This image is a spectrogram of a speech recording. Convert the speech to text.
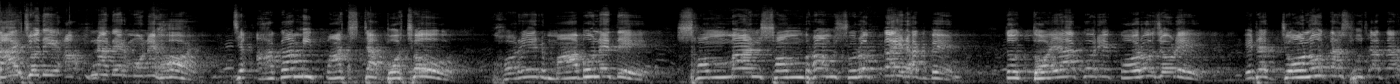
তাই যদি আপনাদের মনে হয় যে আগামী পাঁচটা বছর ঘরের মা বোনেদের সম্মান, সম্ভ্রম সুরক্ষায় রাখবেন, তো দয়া করে করজোড়ে এটা জনতা সুজাতার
